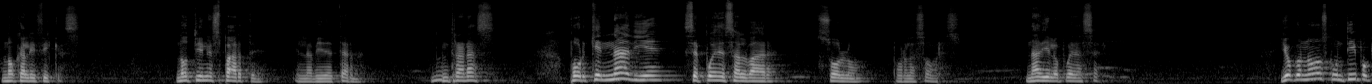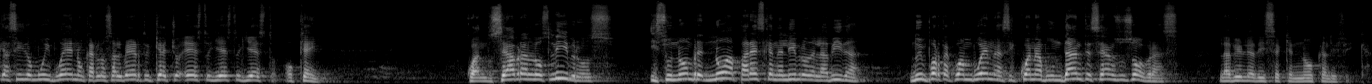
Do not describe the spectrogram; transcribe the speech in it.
no calificas. No tienes parte en la vida eterna, no entrarás. Porque nadie se puede salvar solo por las obras. Nadie lo puede hacer. Yo conozco un tipo que ha sido muy bueno, Carlos Alberto, y que ha hecho esto y esto y esto. Ok. Cuando se abran los libros y su nombre no aparezca en el libro de la vida, no importa cuán buenas y cuán abundantes sean sus obras, la Biblia dice que no califica.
